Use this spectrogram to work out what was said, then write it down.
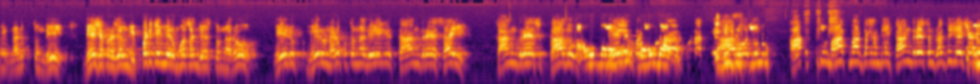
మీరు నడుపుతుంది దేశ ప్రజలను ఇప్పటికీ మీరు మోసం చేస్తున్నారు మీరు మీరు నడుపుతున్నది కాంగ్రెస్ అయి కాంగ్రెస్ కాదు ఆ రోజు ఆ రోజు మహాత్మా గాంధీ కాంగ్రెస్ రద్దు చేశాడు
